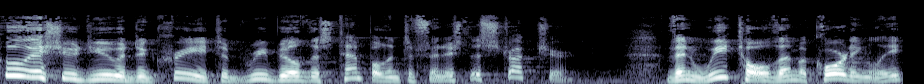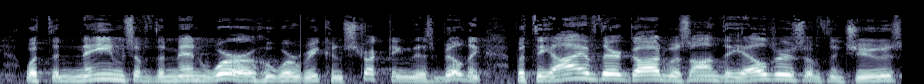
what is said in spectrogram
Who issued you a decree to rebuild this temple and to finish this structure? Then we told them accordingly what the names of the men were who were reconstructing this building. But the eye of their God was on the elders of the Jews,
